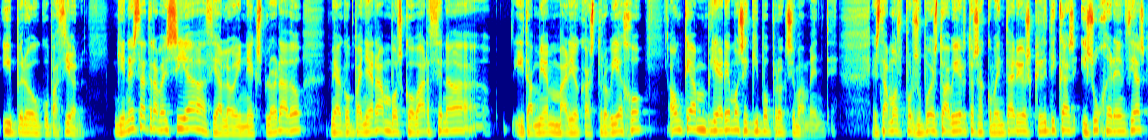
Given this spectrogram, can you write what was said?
y preocupación. Y en esta travesía hacia lo inexplorado me acompañarán Bosco Bárcena y también Mario Castroviejo, aunque ampliaremos equipo próximamente. Estamos, por supuesto, abiertos a comentarios, críticas y sugerencias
